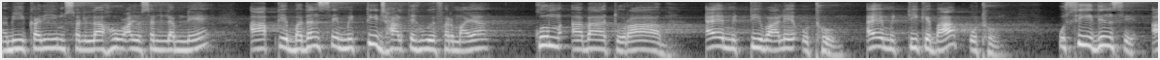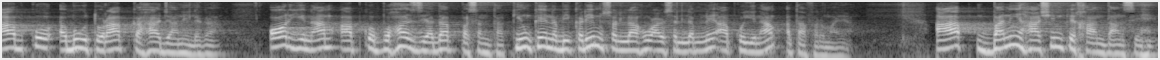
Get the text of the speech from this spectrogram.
نبی کریم صلی اللہ علیہ وسلم نے آپ کے بدن سے مٹی جھاڑتے ہوئے فرمایا، قم ابا تراب اے مٹی والے اٹھو، اے مٹی کے باپ اٹھو۔ اسی دن سے آپ کو ابو تراب کہا جانے لگا۔ اور یہ نام آپ کو بہت زیادہ پسند تھا، کیونکہ نبی کریم صلی اللہ علیہ وسلم نے آپ کو یہ نام عطا فرمایا۔ آپ بنی ہاشم کے خاندان سے ہیں۔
